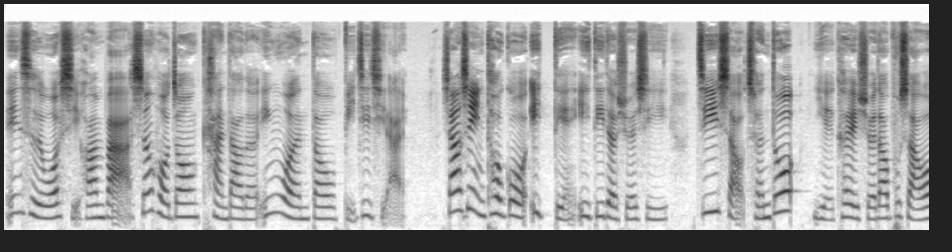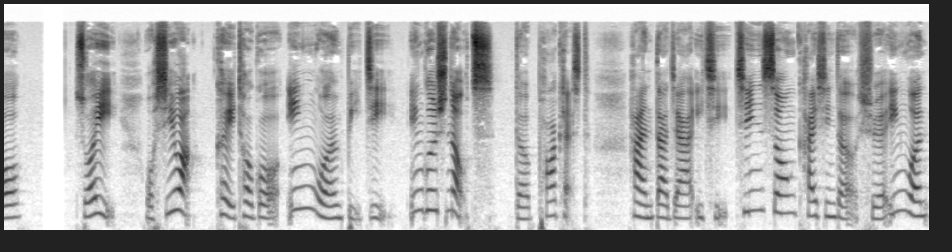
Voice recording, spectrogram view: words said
因此我喜欢把生活中看到的英文都笔记起来。相信透过一点一滴的学习，积少成多，也可以学到不少哦。所以，我希望可以透过英文笔记 （English Notes） 的 Podcast，和大家一起轻松开心的学英文。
